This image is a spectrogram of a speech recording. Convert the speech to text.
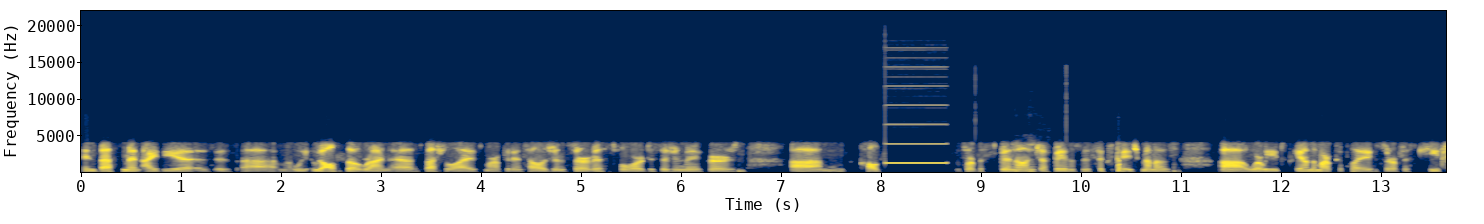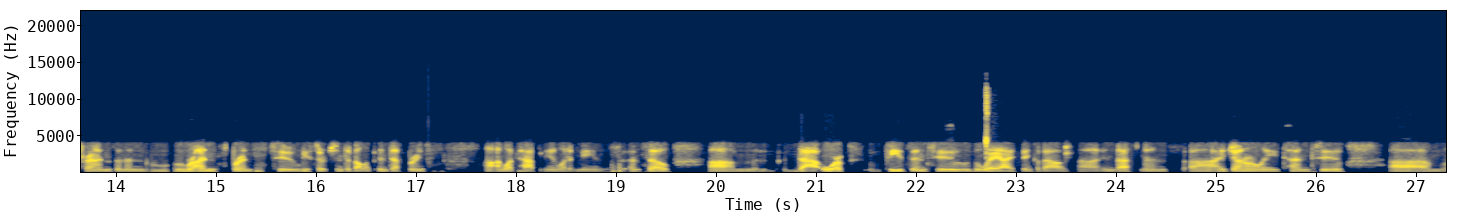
Investment ideas is um, we, we also run a specialized market intelligence service for decision makers um, called sort of a spin on Jeff Bezos' six page memos, uh, where we scan the marketplace, surface key trends, and then run sprints to research and develop in depth briefs uh, on what's happening and what it means. And so um, that work feeds into the way I think about uh, investments. Uh, I generally tend to um,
